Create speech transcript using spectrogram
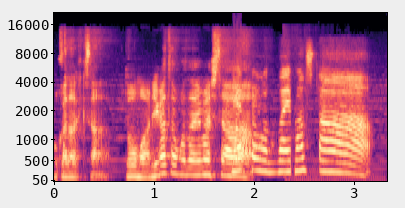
岡崎さん、どうもありがとうございました。ありがとうございました。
